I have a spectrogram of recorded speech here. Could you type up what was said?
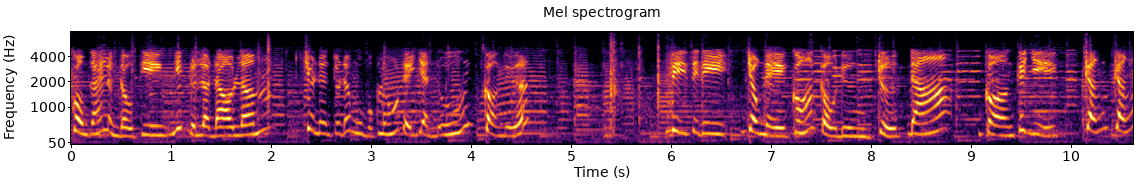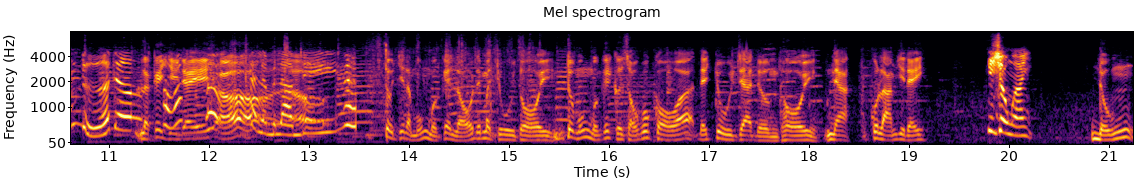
Con gái lần đầu tiên nhất định là đau lắm Cho nên tôi đã mua một lú để dành uống. Còn nữa VCD Trong này có cầu đường trượt đó Còn cái gì cắn cắn nữa đó. Là cái gì đây? Ờ, Hay là mình làm đi. Tôi chỉ là muốn mượn cái lỗ để mà chui thôi. Tôi muốn mượn cái cửa sổ của cô á Để chui ra đường thôi. Nè cô làm gì đây? Xong rồi Đúng.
